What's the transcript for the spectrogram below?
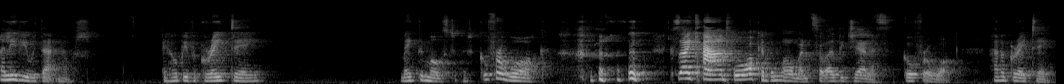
I leave you with that note. I hope you have a great day. Make the most of it. Go for a walk. Because I can't walk at the moment, so I'll be jealous. Go for a walk. Have a great day.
